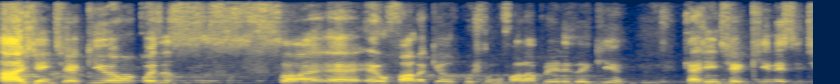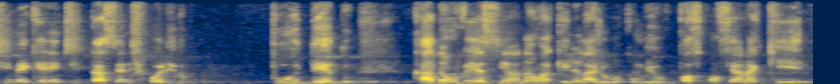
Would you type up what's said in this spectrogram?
A gente aqui é uma coisa só. É, eu falo que eu costumo falar para eles aqui, que a gente aqui nesse time aqui, a gente está sendo escolhido por dedo. Cada um vê assim, ó, não, aquele lá jogou comigo, posso confiar naquele.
